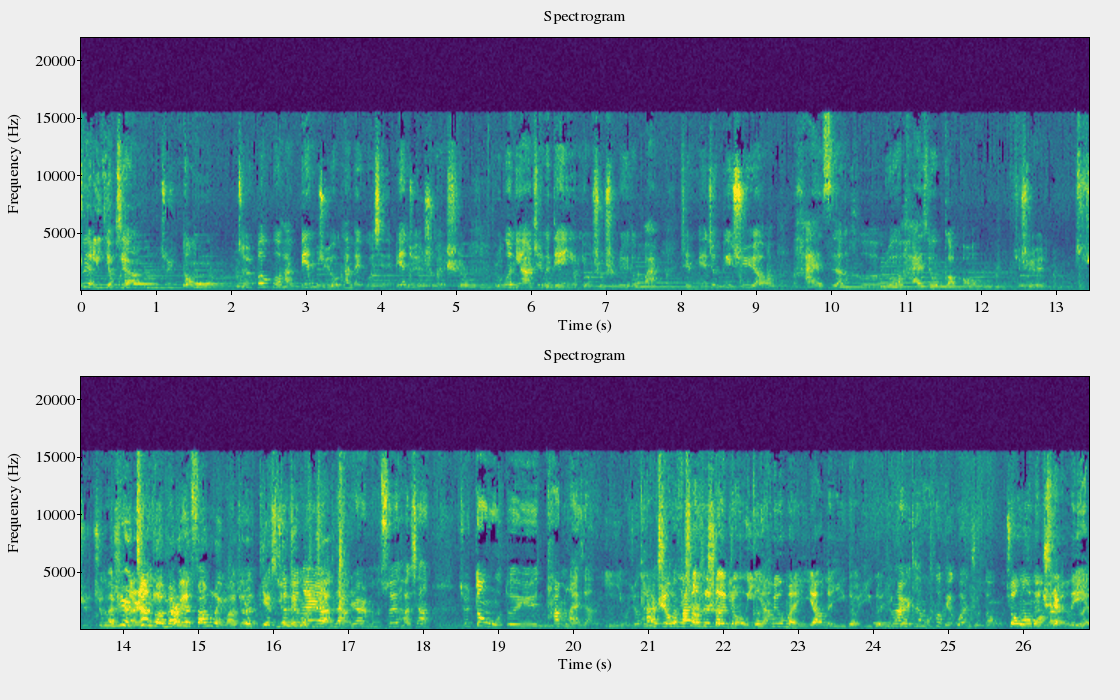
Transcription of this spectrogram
有点理解不了，就是动物，就是包括哈编剧，我看美国写的编剧的书也是，如果你要这个电影有收视率的话，这里面就必须有孩子和如果有孩子有狗，就是就是觉得是能让你 American Family 嘛，就是典型的美国让让让人们，所以好像就是动物对于他们来讲的意义，我觉得他们社会发展的水平不一样，跟 human 一样的一个一个一个，而且他们特别关注动物，动物的权利，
